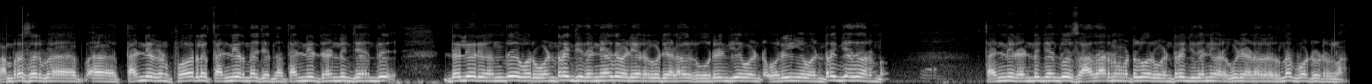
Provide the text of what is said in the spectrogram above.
கம்ப்ரஸர் தண்ணி இருக்கணும். போரில் தண்ணி இருந்தால் சரி தான். தண்ணி ரெண்டும் சேர்ந்து டெலிவரி வந்து ஒரு ஒன்றரை இன்ச்சு தண்ணியாவது வெளியே வரக்கூடிய அளவுக்கு ஒரு இன்ச்சு ஒன்- ஒரு இன்ச்சு ஒன்றரை வரணும் வரணும். தண்ணி ரெண்டும் சேர்ந்து சாதாரண மட்டுக்கு ஒரு ஒன்றரை இன்ச்சு தண்ணி வரக்கூடிய அளவில் இருந்தால் போட்டு விட்டுறலாம்.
